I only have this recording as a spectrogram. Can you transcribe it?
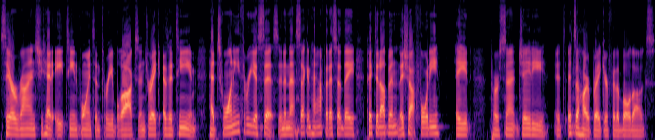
Sara Rhine, she had 18 points and three blocks. And Drake, as a team, had 23 assists. And in that second half that I said they picked it up in, they shot 48 percent. JD, it's it's a heartbreaker for the Bulldogs.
